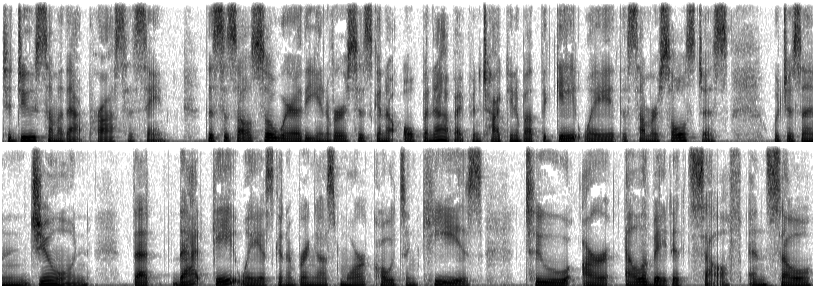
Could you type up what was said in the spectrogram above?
to do some of that processing. This is also where the universe is going to open up. I've been talking about the gateway, the summer solstice, which is in June, that that gateway is going to bring us more codes and keys to our elevated self. And so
